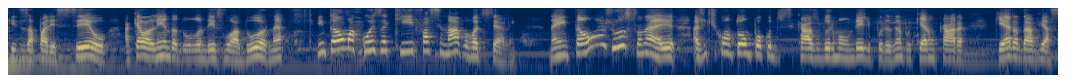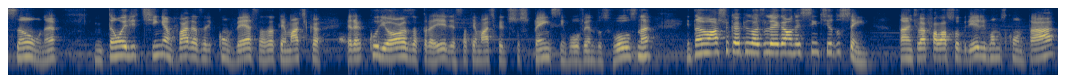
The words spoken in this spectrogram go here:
que desapareceu, aquela lenda do holandês voador, né? Então, é uma coisa que fascinava o Rod Serling. Né? Então é justo, né? A gente contou um pouco desse caso do irmão dele, por exemplo, que era um cara que era da aviação, né? Então ele tinha várias ali, conversas, a temática era curiosa para ele, essa temática de suspense envolvendo os voos, né? Então eu acho que é um episódio legal nesse sentido, sim. Tá? A gente vai falar sobre ele, vamos contar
